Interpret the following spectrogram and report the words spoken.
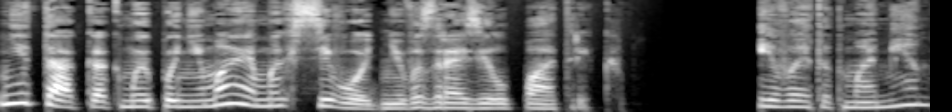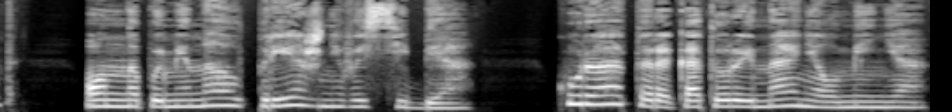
«Не так, как мы понимаем их сегодня», — возразил Патрик. И в этот момент он напоминал прежнего себя, куратора, который нанял меня,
